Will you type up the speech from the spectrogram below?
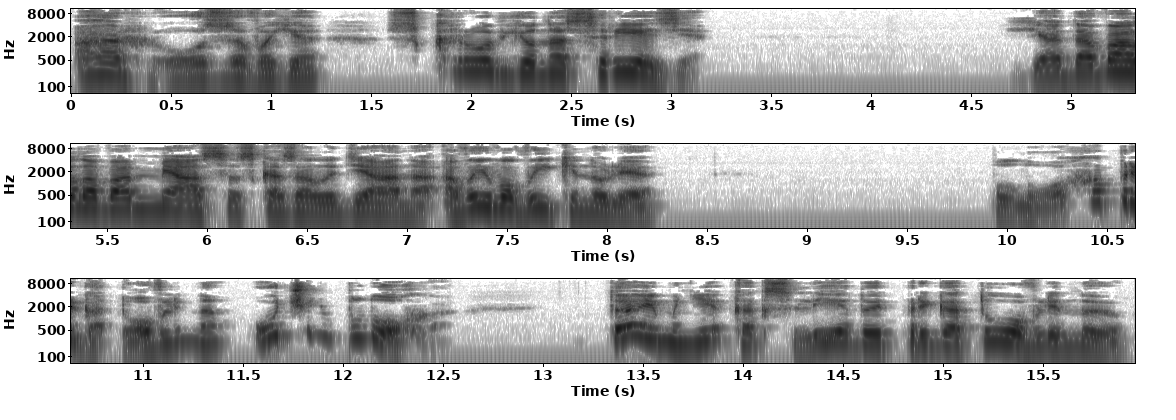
а розовое, с кровью на срезе. «Я давала вам мясо», — сказала Диана, — «а вы его выкинули». «Плохо приготовлено, очень плохо. Дай мне как следует приготовленную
